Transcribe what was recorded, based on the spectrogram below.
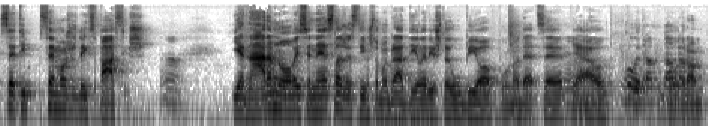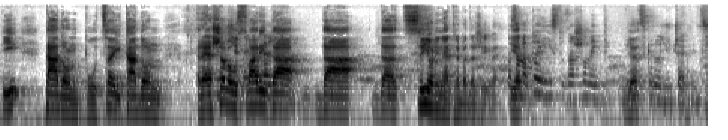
sve, ti, sve možeš da ih spasiš. Jer naravno ovaj se ne slaže s tim što mu je brat diler i što je ubio puno dece, jel? Gudrom, dobro. Gudrom. I tad on puca i tad on rešava u stvari kažeš. da, da, da svi oni ne treba da žive. Pa znam, ali to je isto, znaš, onaj Yes. kad dođu četnici.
